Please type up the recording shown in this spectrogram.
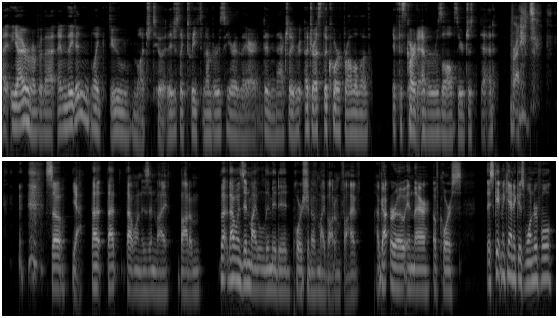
I, yeah, I remember that, and they didn't like do much to it. They just like tweaked numbers here and there, and didn't actually re- address the core problem of if this card ever resolves, you're just dead. Right. so yeah, that that that one is in my bottom. That that one's in my limited portion of my bottom five. I've got Uro in there, of course. The escape mechanic is wonderful.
